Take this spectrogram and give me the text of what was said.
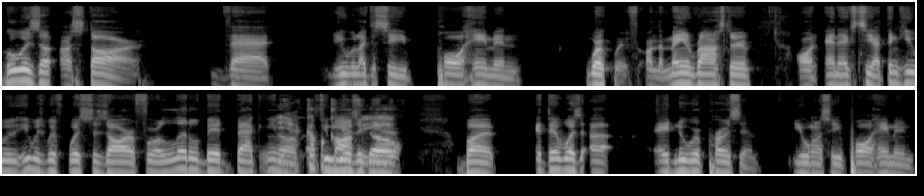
who is a, a star that you would like to see Paul Heyman work with on the main roster on NXT? I think he was he was with with Cesaro for a little bit back, you know, Yeah, a, cup of few coffee, years ago. yeah. But if there was a a newer person you want to see Paul Heyman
